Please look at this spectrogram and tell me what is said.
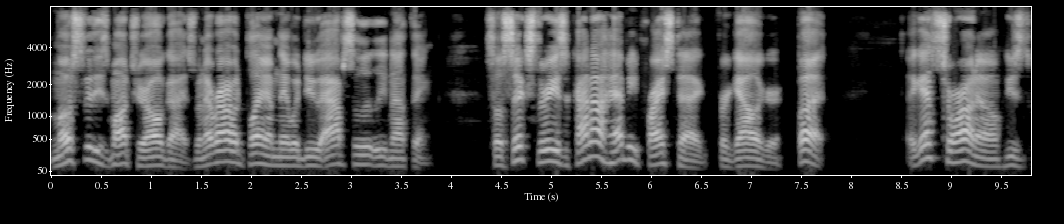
Most of these Montreal guys, whenever I would play him, they would do absolutely nothing. So six three is a kind of a heavy price tag for Gallagher. But against Toronto, he's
